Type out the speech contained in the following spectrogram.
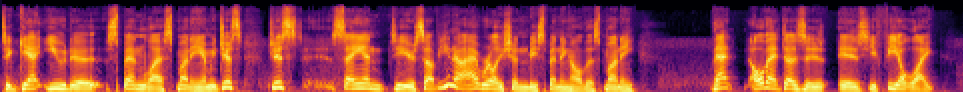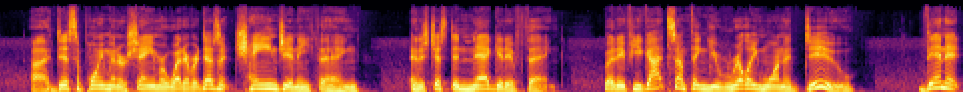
to get you to spend less money. I mean just just saying to yourself, you know, I really shouldn't be spending all this money. That all that does is is you feel like uh, disappointment or shame or whatever. It doesn't change anything and it's just a negative thing. But if you got something you really want to do, then it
